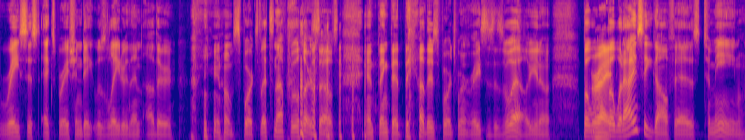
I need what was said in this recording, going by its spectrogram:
racist expiration date was later than other, you know, sports, let's not fool ourselves and think that the other sports weren't racist as well. You know, but Right. but what I see golf as, to me,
